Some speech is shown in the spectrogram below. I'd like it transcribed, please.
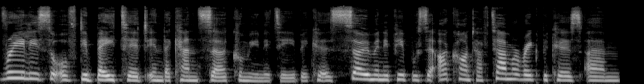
really sort of debated in the cancer community because so many people say, I can't have turmeric because um,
